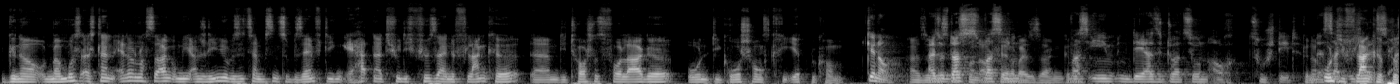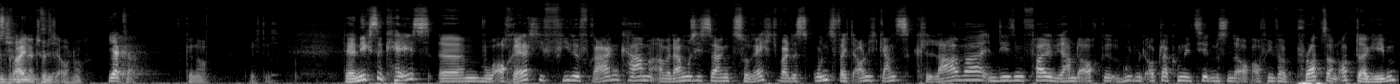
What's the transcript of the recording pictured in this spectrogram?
Genau, und man muss als kleinen Addon noch sagen, um die Angelino-Besitzer ein bisschen zu besänftigen, er hat natürlich für seine Flanke ähm, die Torschussvorlage und die Großchance kreiert bekommen. Genau, also, also das, das was, ihm, sagen, genau. was, ihm, in der Situation auch zusteht. Genau. Und, und die Flanke plus drei natürlich auch noch. Ja, klar. Genau, richtig. Der nächste Case, ähm, wo auch relativ viele Fragen kamen, aber da muss ich sagen, zu Recht, weil das uns vielleicht auch nicht ganz klar war in diesem Fall. Wir haben da auch gut mit Opta kommuniziert, müssen da auch auf jeden Fall Props an Opta geben,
